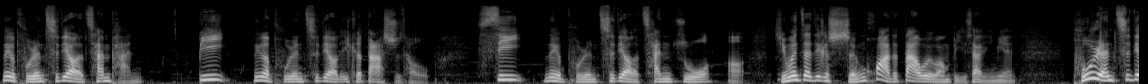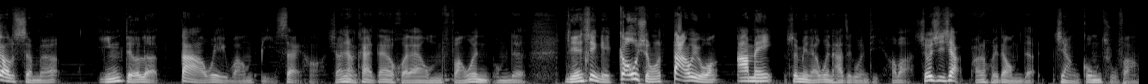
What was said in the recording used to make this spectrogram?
那个仆人吃掉了餐盘，B 那个仆人吃掉了一颗大石头？C 那个仆人吃掉了餐桌啊？请问在这个神话的大胃王比赛里面，仆人吃掉了什么，赢得了大胃王比赛？哈，想想看，待会回来我们访问我们的连线给高雄的大胃王阿妹，顺便来问他这个问题，好不好？休息一下，马上回到我们的蒋公厨房。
